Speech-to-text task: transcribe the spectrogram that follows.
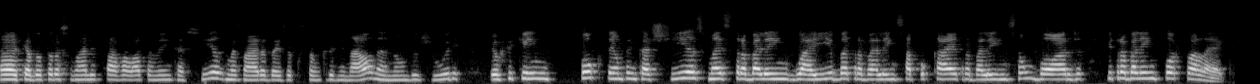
uh, que a doutora Sonali estava lá também em Caxias, mas na área da execução criminal, né, não do júri. Eu fiquei um pouco tempo em Caxias, mas trabalhei em Guaíba, trabalhei em Sapucaia, trabalhei em São Borja e trabalhei em Porto Alegre.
